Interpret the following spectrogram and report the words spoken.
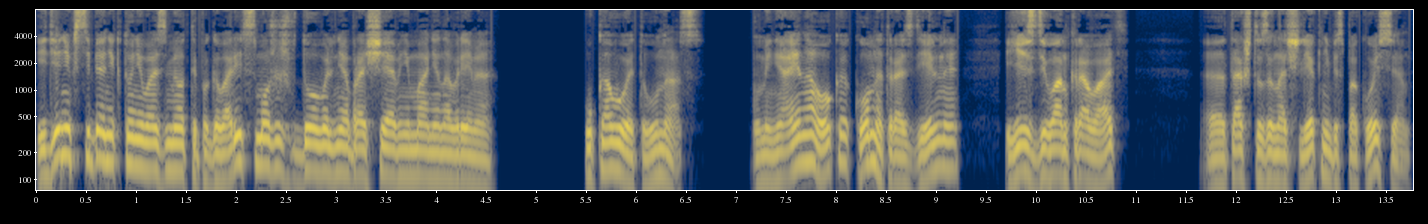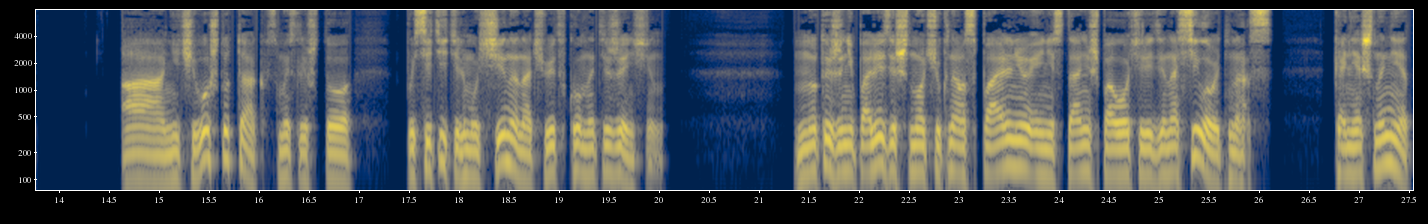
И денег с тебя никто не возьмет, ты поговорить сможешь вдоволь, не обращая внимания на время. У кого это у нас? У меня и на око, комната раздельная, есть диван-кровать, э, так что за ночлег не беспокойся. А ничего, что так, в смысле, что посетитель-мужчина ночует в комнате женщин. Но ты же не полезешь ночью к нам в спальню и не станешь по очереди насиловать нас. Конечно, нет.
